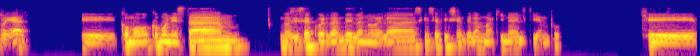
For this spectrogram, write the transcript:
real. Eh, como, como en esta, no sé si se acuerdan de la novela ciencia ficción de la máquina del tiempo, que,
